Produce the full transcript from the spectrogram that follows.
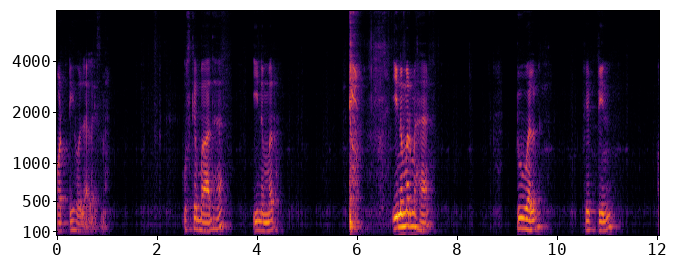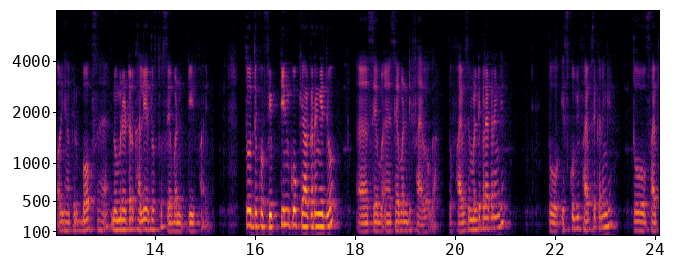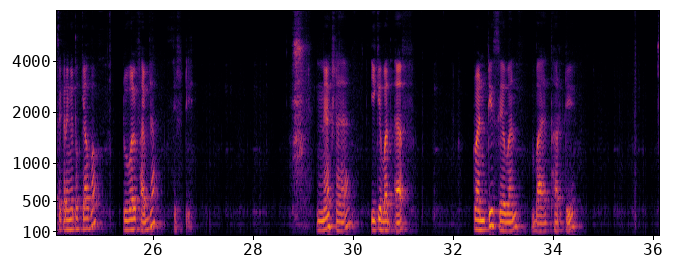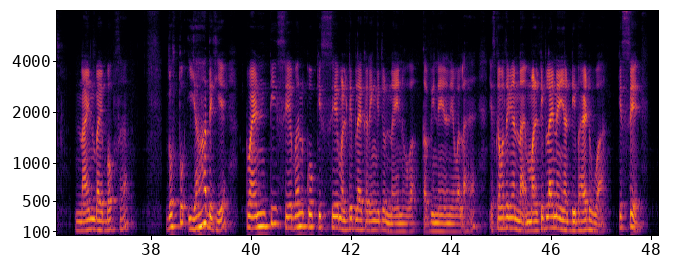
फोर्टी हो जाएगा इसमें। उसके बाद है ई नंबर। ई नंबर में है ट्वेल्व, फिफ्टीन और यहाँ फिर बॉक्स है। नोमिनेटर खाली है दोस्तों सेवेंटी फाइव तो देखो फिफ्टीन को क्या करेंगे जो सेवेंटी फाइव होगा। तो फाइव से मल्टीप्लाई करेंगे। तो इसको भी फाइव से करेंगे। तो फाइव से करेंगे तो क्या होगा? ट्वेल्व फाइव जा सिक्सटी नेक्स्ट है ई के बाद F twenty seven by thirty nine by box है। दोस्तों, यहाँ देखिए ट्वेंटी सेवन को किससे मल्टीप्लाई करेंगे जो नाइन होगा? कभी नहीं आने वाला है। इसका मतलब यहाँ मल्टीप्लाई नहीं, यहाँ डिवाइड हुआ। किससे?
